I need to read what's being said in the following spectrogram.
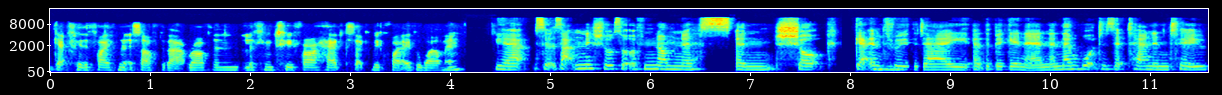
get through the five minutes after that rather than looking too far ahead because that can be quite overwhelming. Yeah. So it's that initial sort of numbness and shock getting Mhm. through the day at the beginning. And then what does it turn into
